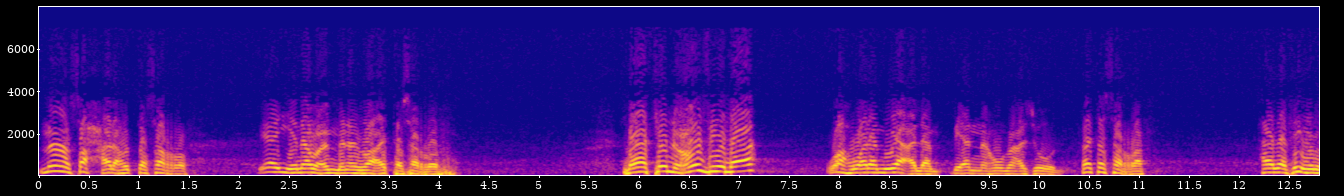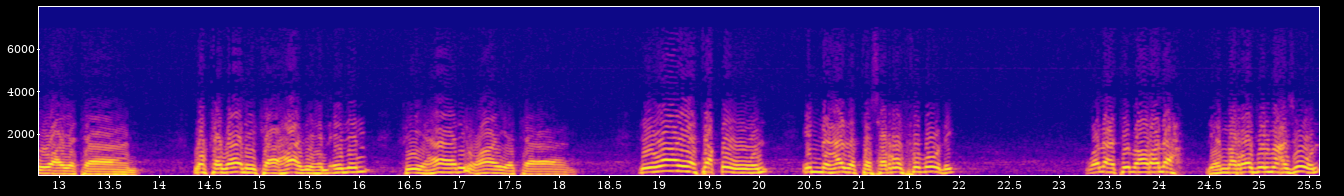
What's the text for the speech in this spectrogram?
ما صح له التصرف. بأي نوع من أنواع التصرف. لكن عزل وهو لم يعلم بأنه معزول فتصرف. هذا فيه روايتان. وكذلك هذه الإذن فيها روايتان. رواية تقول إن هذا التصرف فضولي ولا اعتبار له لأن الرجل معزول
